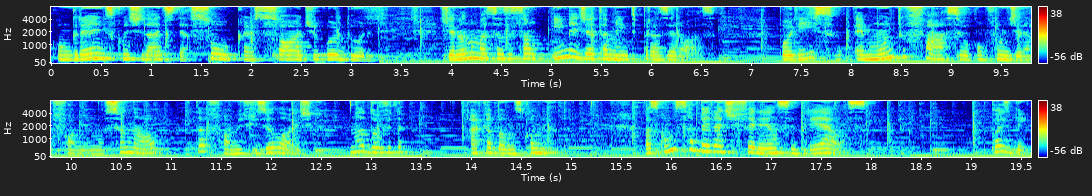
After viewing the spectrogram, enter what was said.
com grandes quantidades de açúcar, sódio e gordura, gerando uma sensação imediatamente prazerosa. Por isso, é muito fácil confundir a fome emocional da fome fisiológica. Na dúvida, acabamos comendo. Mas como saber a diferença entre elas? Pois bem,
